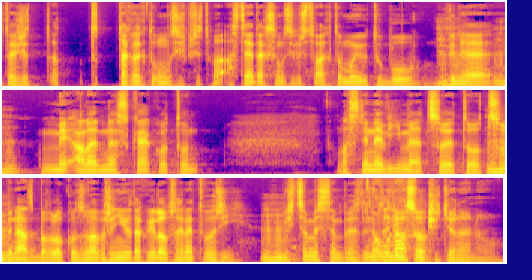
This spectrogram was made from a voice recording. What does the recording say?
Takže a to, takhle k tomu musíš přistupovat. A stejně tak se musí přistupovat k tomu YouTube, mm-hmm, kde mm-hmm. my ale dneska jako to vlastně nevíme, co je to, co mm-hmm. by nás bavilo konzumovat, protože nikdo takovýhle obsah netvoří. Mm-hmm. Víš, co myslím? No u nás to, určitě ne, no.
